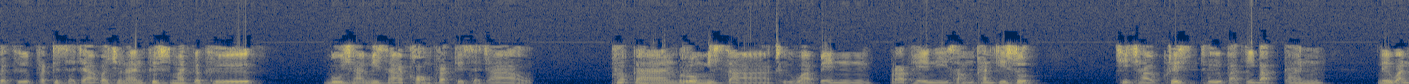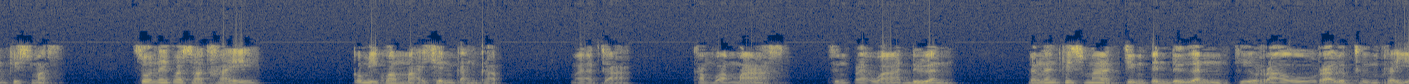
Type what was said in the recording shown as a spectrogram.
ก็คือพระคริสตเจ้า เพราะฉะนั้นคริสต์มาสก็คือบูชามิซาของพระคริสตเจ้า เพราะการร่วมมิซาถือว่าเป็นประเพณีสำคัญที่สุด ที่ชาวคริสต์ถือปฏิบัติกันในวันคริสต์มาส ส่วนในภาษาไทยก็มีความหมายเช่นกันครับ มาจากคำว่ามาสซึ่งแปลว่าเดือน ดังนั้นคริสต์มาสจึงเป็นเดือนที่เราระลึกถึงพระเย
